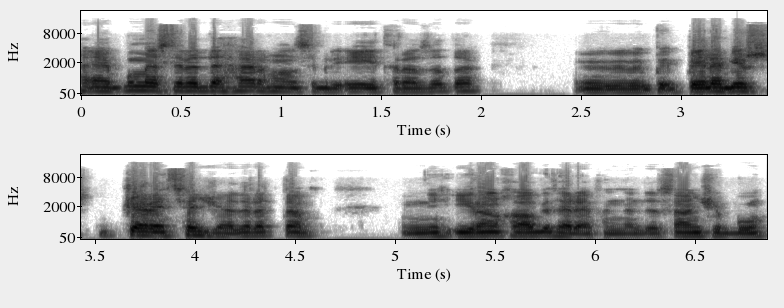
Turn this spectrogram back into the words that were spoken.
hə, bu məsələdə hər hansı bir etiraza da belə bir gərəkçə gəlir. Hətta İran xalqı tərəfindən də sanki bu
